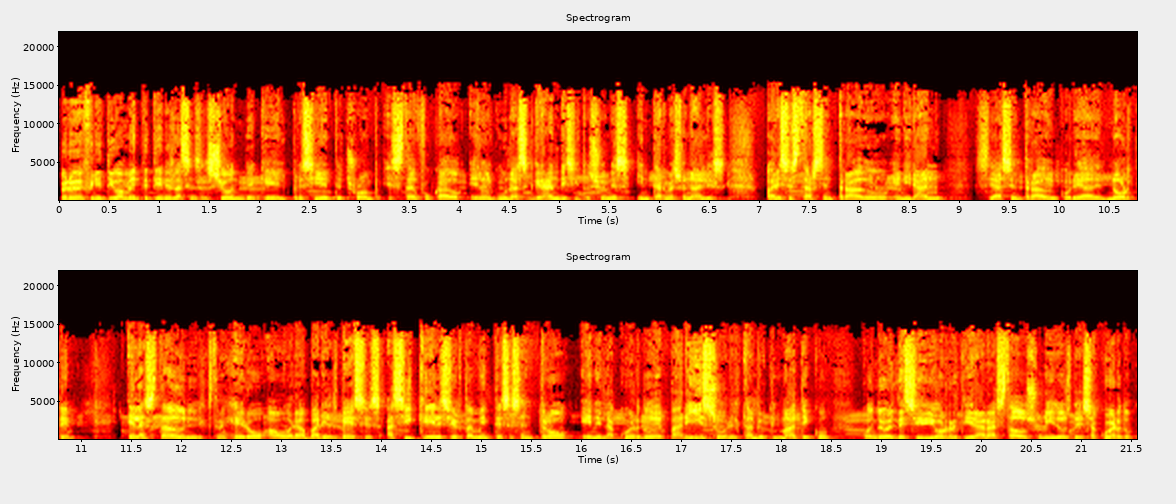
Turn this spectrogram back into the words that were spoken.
pero definitivamente tienes la sensación de que el presidente Trump está enfocado en algunas grandes situaciones internacionales. Parece estar centrado en Irán, se ha centrado en Corea del Norte él ha estado en el extranjero ahora varias veces, así que él ciertamente se centró en el Acuerdo de París sobre el cambio climático cuando él decidió retirar a Estados Unidos de ese acuerdo.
